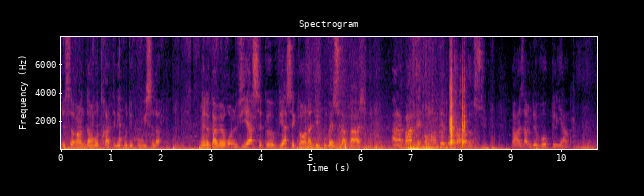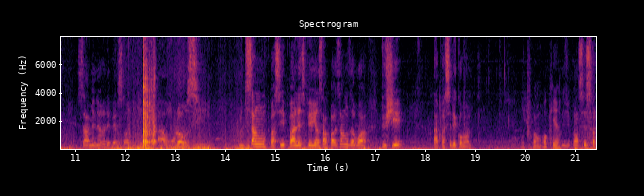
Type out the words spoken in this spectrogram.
de se rendre dans votre atelier pour découvrir cela. Mais le Cameroun, via ce qu'on a découvert sur la page, à la base des commentaires qu'on a reçus, par exemple de vos clients, ça amènerait des personnes à vouloir aussi, sans passer par l'expérience, sans, sans avoir touché, à passer des commandes. ok. Je pense que c'est ça.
